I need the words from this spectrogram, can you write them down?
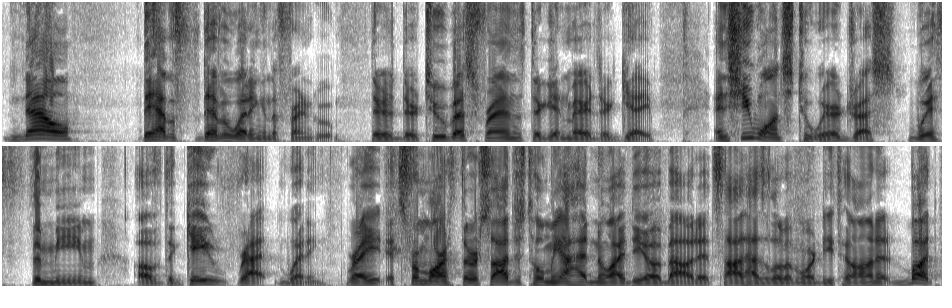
now they have a, they have a wedding in the friend group. They're they're two best friends. They're getting married. They're gay, and she wants to wear a dress with the meme of the gay rat wedding. Right? It's from Arthur. Saad just told me I had no idea about it. Saad has a little bit more detail on it, but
